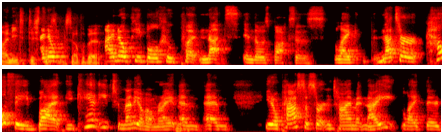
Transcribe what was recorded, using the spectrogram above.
I need to distance know- myself a bit. I know people who put nuts in those boxes. Like nuts are healthy, but you can't eat too many of them, right? Yeah. And and you know, past a certain time at night, like they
